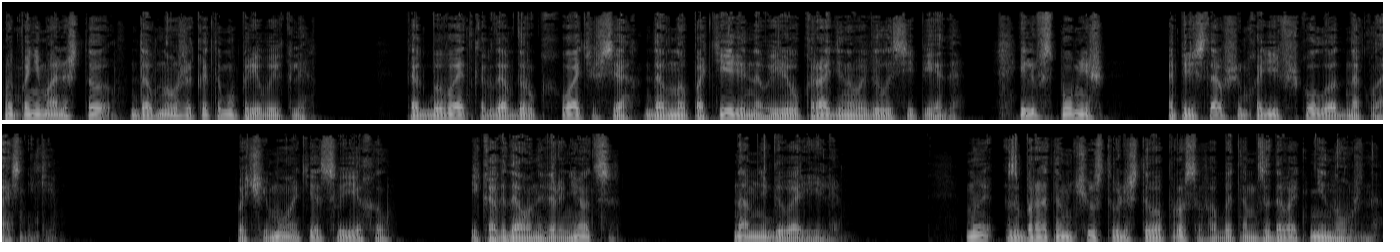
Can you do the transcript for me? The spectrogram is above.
мы понимали, что давно уже к этому привыкли. Как бывает, когда вдруг хватишься давно потерянного или украденного велосипеда, или вспомнишь о переставшем ходить в школу однокласснике. Почему отец уехал и когда он вернется, нам не говорили. Мы с братом чувствовали, что вопросов об этом задавать не нужно.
